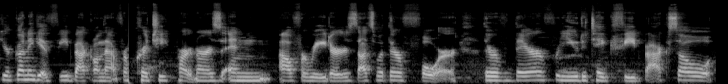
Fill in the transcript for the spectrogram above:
You're going to get feedback on that from critique partners and alpha readers. That's what they're for. They're there for you to take feedback. So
